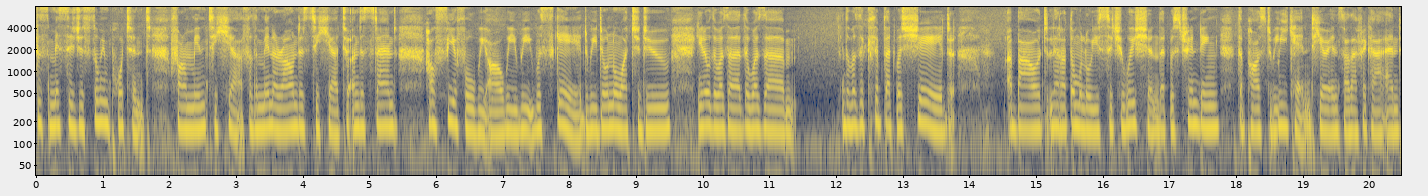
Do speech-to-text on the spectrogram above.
this message is so important for our men to hear, for the men around us to hear, to understand how fearful we are. We we were scared. We don't know what to do. You know, there was a there was a there was a clip that was shared about Lerato Moloi's situation that was trending the past weekend here in South Africa and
